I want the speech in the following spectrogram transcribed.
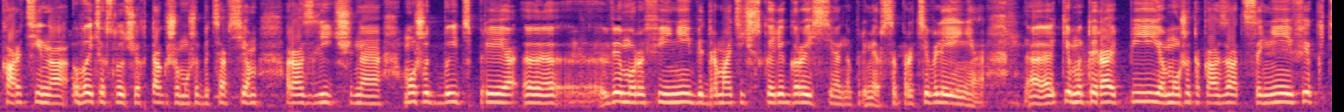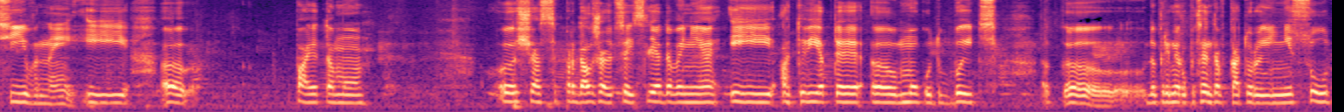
картина в этих случаях также может быть совсем различная. Может быть при э, веморфинибе драматическая регрессия, например, сопротивление. Э, Химиотерапия может оказаться неэффективной, и э, поэтому сейчас продолжаются исследования, и ответы могут быть Э, например, у пациентов, которые несут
